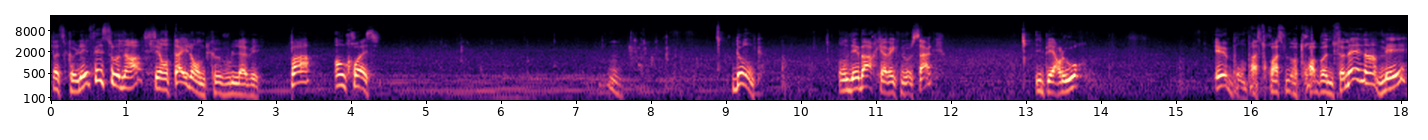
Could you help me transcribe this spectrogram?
Parce que l'effet sauna, c'est en Thaïlande que vous l'avez, pas Croatie. Hmm. Donc, on débarque avec nos sacs, hyper lourds. Et bon, on passe trois, bonnes semaines, hein, mais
